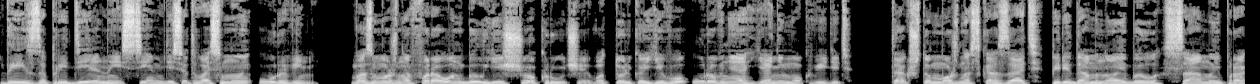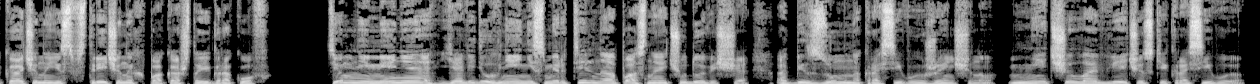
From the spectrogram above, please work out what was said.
Да и запредельный 78 уровень. Возможно, фараон был еще круче, вот только его уровня я не мог видеть. Так что, можно сказать, передо мной был самый прокачанный из встреченных пока что игроков. Тем не менее, я видел в ней не смертельно опасное чудовище, а безумно красивую женщину, нечеловечески красивую.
